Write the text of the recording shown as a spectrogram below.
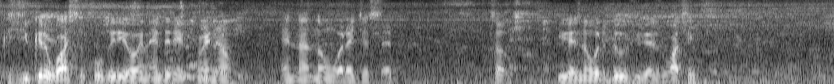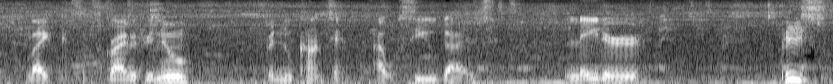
Because you could have watched the full video and ended it right now and not known what I just said. So, you guys know what to do if you guys are watching. Like, subscribe if you're new for new content. I will see you guys later. Peace.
